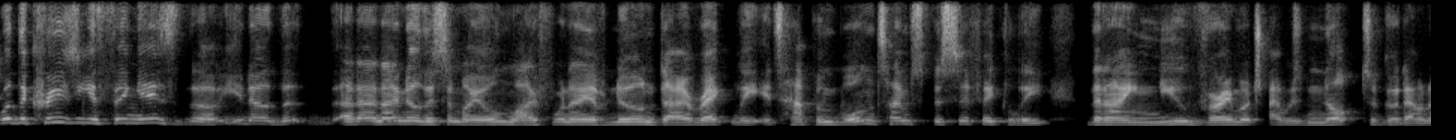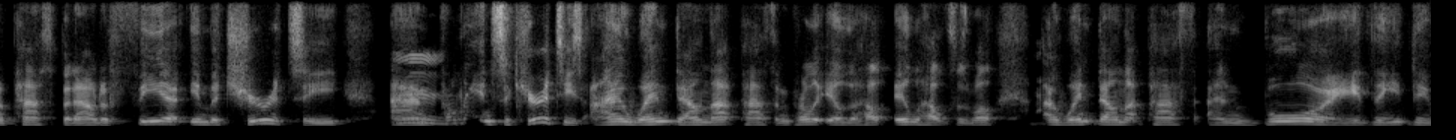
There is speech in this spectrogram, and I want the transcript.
well, the crazier thing is, though, you know, that, and, and I know this in my own life when I have known directly, it's happened one time specifically that I knew very much I was not to go down a path, but out of fear, immaturity, and mm. probably insecurities, I went down that path, and probably ill health, Ill health as well. I went down that path, and boy, the the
